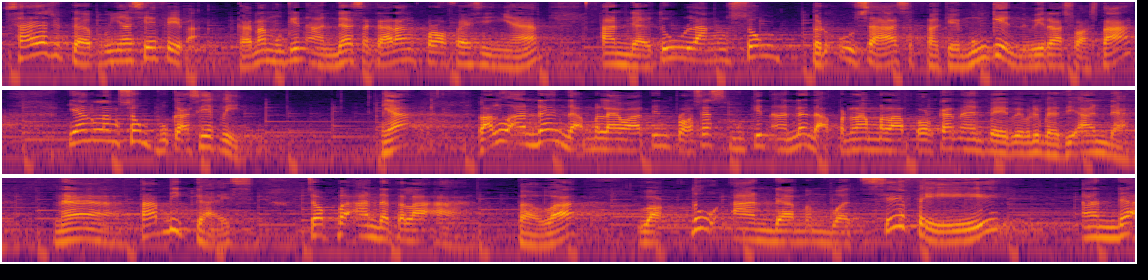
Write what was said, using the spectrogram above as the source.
saya sudah punya CV Pak, karena mungkin Anda sekarang profesinya Anda itu langsung berusaha sebagai mungkin wira swasta yang langsung buka CV ya. Lalu anda tidak melewati proses mungkin anda tidak pernah melaporkan NPWP pribadi anda. Nah tapi guys coba anda telaah bahwa waktu anda membuat CV anda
